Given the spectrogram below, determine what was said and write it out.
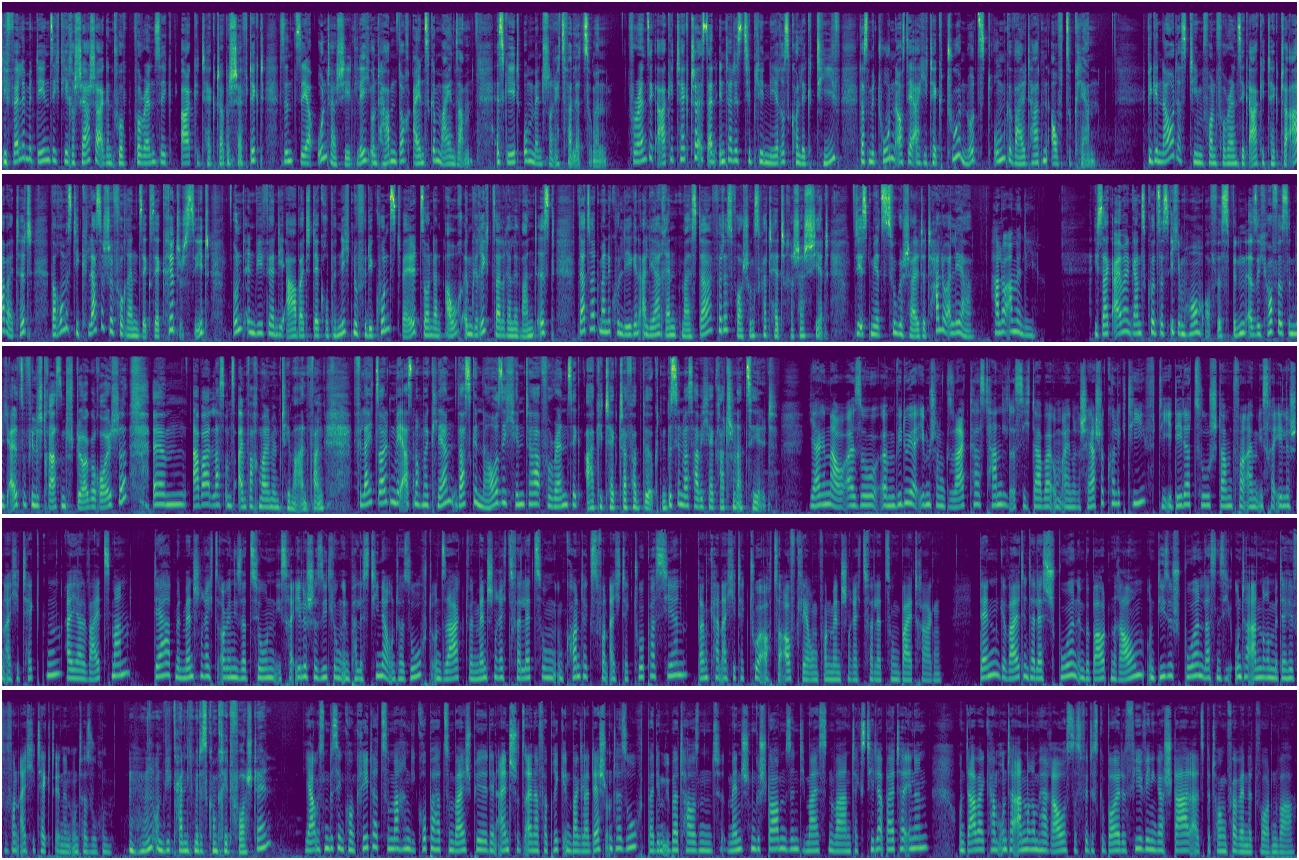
Die Fälle, mit denen sich die Rechercheagentur Forensic Architecture beschäftigt, sind sehr unterschiedlich und haben doch eins gemeinsam. Es geht um Menschenrechtsverletzungen. Forensic Architecture ist ein interdisziplinäres Kollektiv, das Methoden aus der Architektur nutzt, um Gewalttaten aufzuklären. Wie genau das Team von Forensic Architecture arbeitet, warum es die klassische Forensik sehr kritisch sieht und inwiefern die Arbeit der Gruppe nicht nur für die Kunstwelt, sondern auch im Gerichtssaal relevant ist, dazu hat meine Kollegin Alea Rentmeister für das Forschungsquartett recherchiert. Sie ist mir jetzt zugeschaltet. Hallo Alea. Hallo Amelie. Ich sage einmal ganz kurz, dass ich im Homeoffice bin. Also ich hoffe, es sind nicht allzu viele Straßenstörgeräusche. Ähm, aber lass uns einfach mal mit dem Thema anfangen. Vielleicht sollten wir erst noch mal klären, was genau sich hinter Forensic Architecture verbirgt. Ein bisschen was habe ich ja gerade schon erzählt. Ja, genau. Also, ähm, wie du ja eben schon gesagt hast, handelt es sich dabei um ein Recherchekollektiv. Die Idee dazu stammt von einem israelischen Architekten, Ayal Weizmann. Der hat mit Menschenrechtsorganisationen israelische Siedlungen in Palästina untersucht und sagt, wenn Menschenrechtsverletzungen im Kontext von Architektur passieren, dann kann Architektur auch zur Aufklärung von Menschenrechtsverletzungen beitragen. Denn Gewalt hinterlässt Spuren im bebauten Raum und diese Spuren lassen sich unter anderem mit der Hilfe von Architektinnen untersuchen. Mhm. Und wie kann ich mir das konkret vorstellen? Ja, um es ein bisschen konkreter zu machen, die Gruppe hat zum Beispiel den Einsturz einer Fabrik in Bangladesch untersucht, bei dem über 1000 Menschen gestorben sind. Die meisten waren TextilarbeiterInnen. Und dabei kam unter anderem heraus, dass für das Gebäude viel weniger Stahl als Beton verwendet worden war.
